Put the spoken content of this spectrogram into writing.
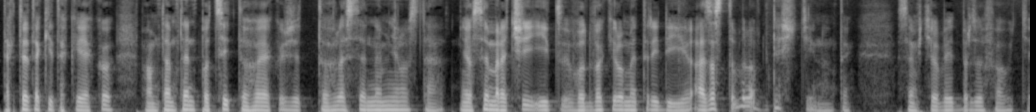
tak to je taky taky jako, mám tam ten pocit toho, jako, že tohle se nemělo stát. Měl jsem radši jít o dva kilometry díl a zase to bylo v dešti, no, tak jsem chtěl být brzo v autě,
